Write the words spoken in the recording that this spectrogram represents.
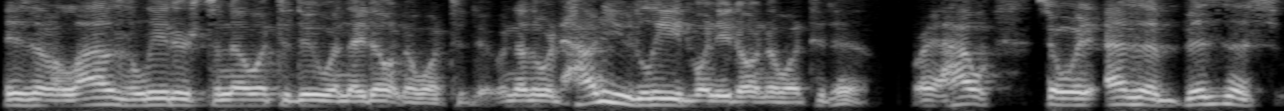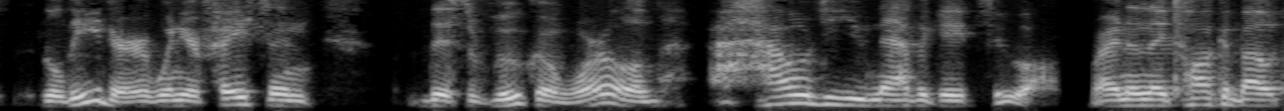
is it allows leaders to know what to do when they don't know what to do. In other words, how do you lead when you don't know what to do? Right? How so? As a business leader, when you're facing this VUCA world, how do you navigate through all? Right. And they talk about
